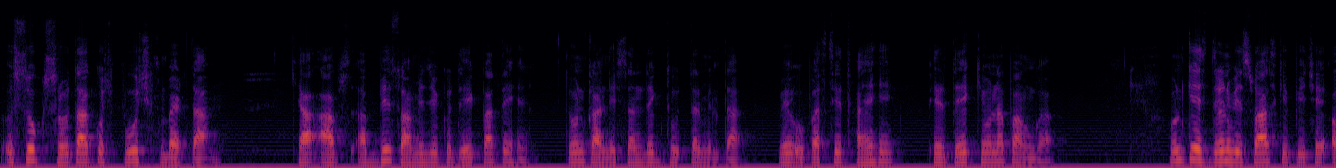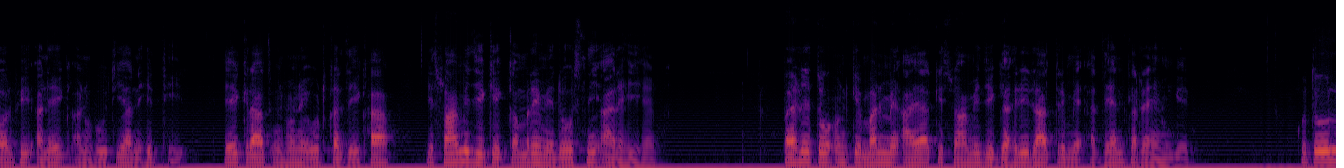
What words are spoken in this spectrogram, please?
उत्सुक श्रोता कुछ पूछ बैठता, क्या आप अब भी स्वामी जी को देख पाते हैं? तो उनका निसंदिग्ध उत्तर मिलता, वे उपस्थित हैं ही, फिर देख क्यों ना पाऊँगा? उनके इस दृढ़ विश्वास के पीछे और भी अनेक अनुभूतियाँ निहित थी। एक रात उन्होंने उठकर देखा कि स्वामी जी के कमरे में रोशनी आ रही है। पहले तो उनके मन में आया कि स्वामी जी गहरी रात्रि में अध्ययन कर रहे होंगे। कुतूल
